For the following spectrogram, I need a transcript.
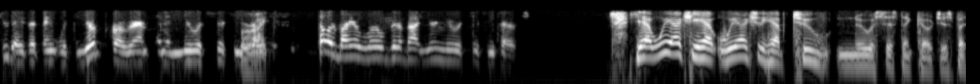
two days, I think, with your program and a new assistant right. coach. Tell everybody a little bit about your new assistant coach. Yeah, we actually have we actually have two new assistant coaches, but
